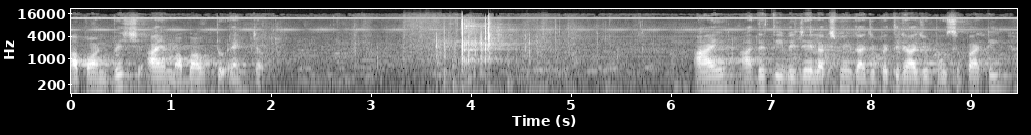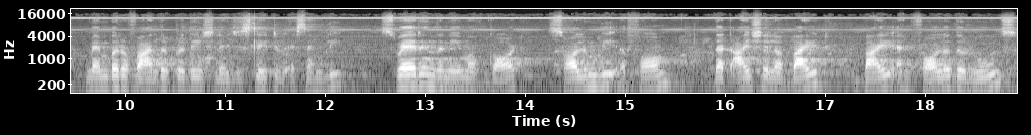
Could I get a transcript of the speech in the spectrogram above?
upon which I am about to enter. I, Aditi Vijayalakshmi Gajapati Raju Posupati, member of Andhra Pradesh Legislative Assembly, swear in the name of God, solemnly affirm that I shall abide by and follow the rules,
